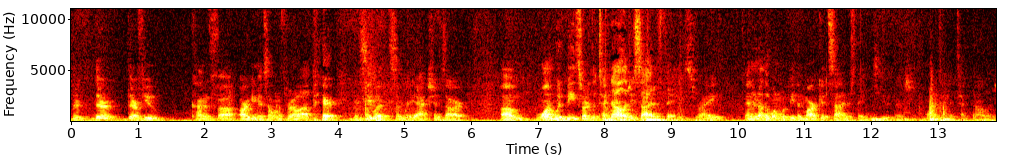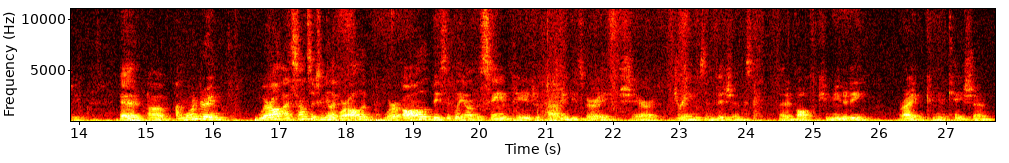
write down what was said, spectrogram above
there there there are a few kind of uh, arguments I want to throw out there and see what some reactions are. Um, one would be sort of the technology side of things, right? And another one would be the market side of things. You had mentioned marketing and technology. And um, I'm wondering, we're all. It sounds like to me like we're all we're all basically on the same page with having these very shared dreams and visions that involve community, right, and communication,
